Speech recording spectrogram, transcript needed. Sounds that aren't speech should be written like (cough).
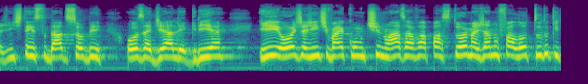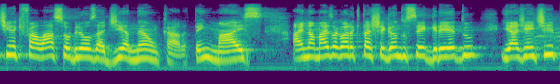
A gente tem estudado sobre ousadia e alegria e hoje a gente vai continuar. Você vai pastor, mas já não falou tudo que tinha que falar sobre ousadia? Não, cara, tem mais. Ainda mais agora que está chegando o segredo e a gente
